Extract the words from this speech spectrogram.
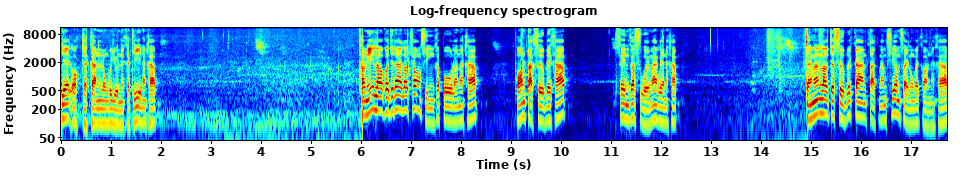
แยกออกจากกันลงไปอยู่ในกะทินะครับเท่านี้เราก็จะได้ลอดช่องสิงคโปร์แล้วนะครับ พร้อมตักเสิร์ฟเลยครับ เส้นก็สวยมากเลยนะครับ จากนั้นเราจะเสิร์ฟด้วยการตักน้ำเชื่อมใส่ลงไปก่อนนะครับ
